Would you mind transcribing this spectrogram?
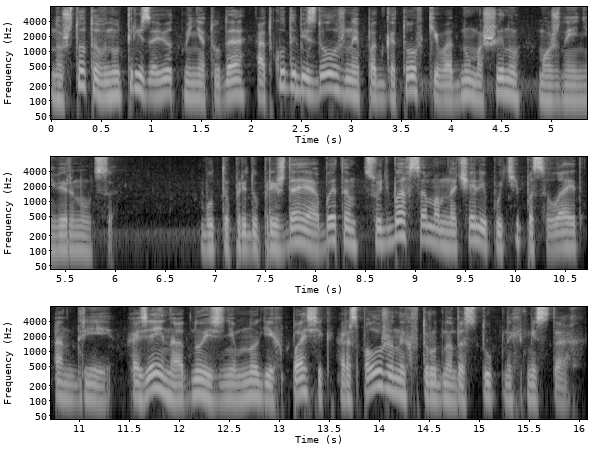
Но что-то внутри зовет меня туда, откуда без должной подготовки в одну машину можно и не вернуться. Будто предупреждая об этом, судьба в самом начале пути посылает Андрея, хозяина одной из немногих пасек, расположенных в труднодоступных местах.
